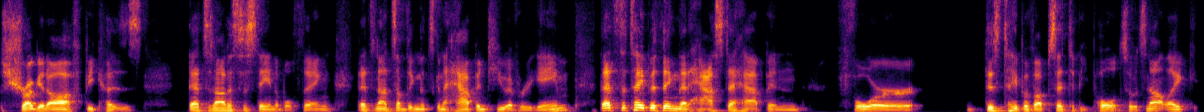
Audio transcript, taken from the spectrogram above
shrug it off because that's not a sustainable thing. That's not something that's going to happen to you every game. That's the type of thing that has to happen for this type of upset to be pulled. So it's not like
